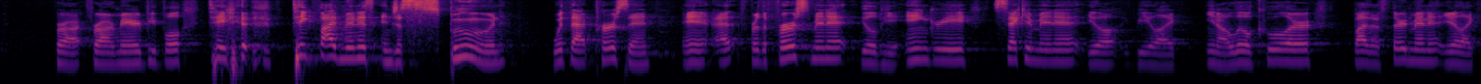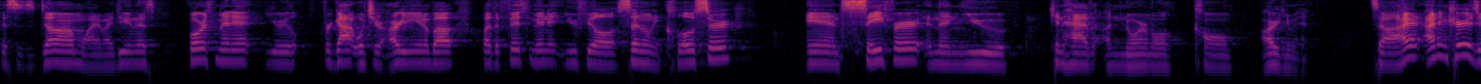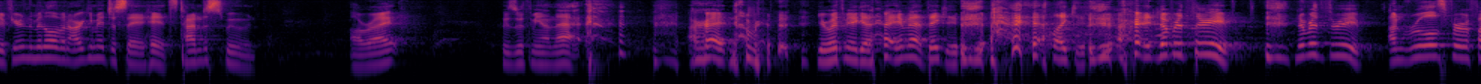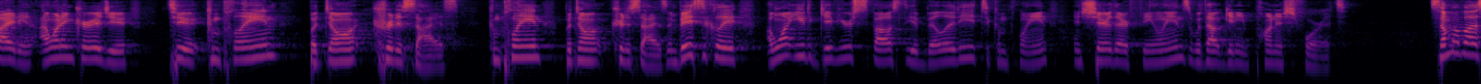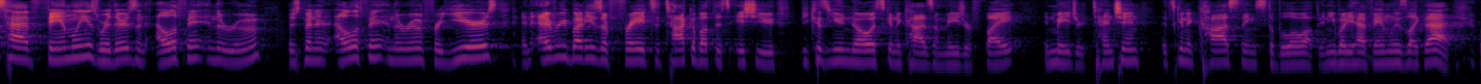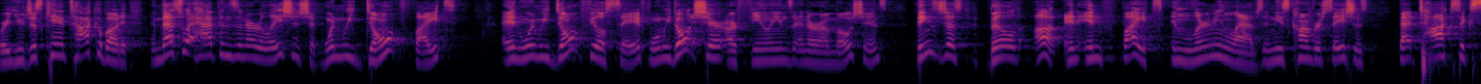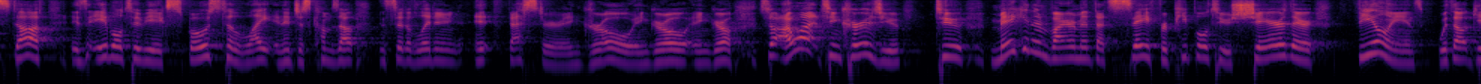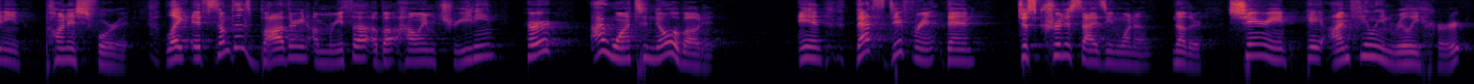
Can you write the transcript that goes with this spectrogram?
for our, for our married people. Take, take five minutes and just spoon with that person. And at, for the first minute, you'll be angry. Second minute, you'll be like, you know, a little cooler. By the third minute, you're like, this is dumb. Why am I doing this? Fourth minute, you forgot what you're arguing about. By the fifth minute, you feel suddenly closer and safer, and then you can have a normal, calm argument. So I, I'd encourage you, if you're in the middle of an argument, just say, hey, it's time to spoon. All right? Who's with me on that? All right, number. You're with me again. Amen. Thank you. I like you. All right, number three. Number three on rules for fighting. I want to encourage you to complain, but don't criticize. Complain, but don't criticize. And basically, I want you to give your spouse the ability to complain and share their feelings without getting punished for it. Some of us have families where there's an elephant in the room. There's been an elephant in the room for years, and everybody's afraid to talk about this issue because you know it's going to cause a major fight major tension. It's going to cause things to blow up. Anybody have families like that where you just can't talk about it? And that's what happens in our relationship. When we don't fight and when we don't feel safe, when we don't share our feelings and our emotions, things just build up. And in fights, in learning labs, in these conversations, that toxic stuff is able to be exposed to light and it just comes out instead of letting it fester and grow and grow and grow. So I want to encourage you to make an environment that's safe for people to share their feelings without getting punished for it. Like if something's bothering Amrita about how I'm treating her, I want to know about it. And that's different than just criticizing one another sharing, hey, I'm feeling really hurt.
